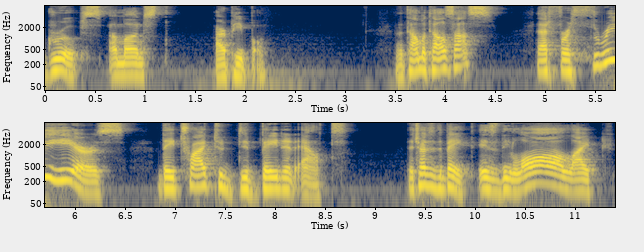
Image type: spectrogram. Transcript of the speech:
groups amongst our people. And the Talmud tells us that for three years, they tried to debate it out. They tried to debate, is the law like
